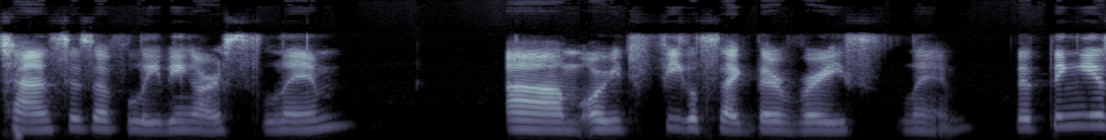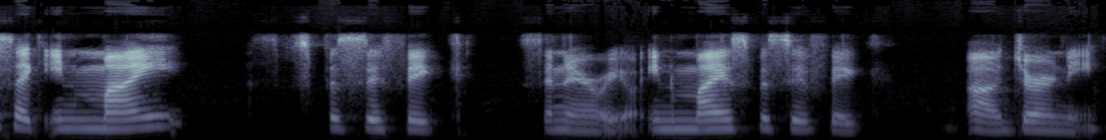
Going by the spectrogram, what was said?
chances of leaving are slim um, or it feels like they're very slim. The thing is like in my specific scenario in my specific uh, journey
